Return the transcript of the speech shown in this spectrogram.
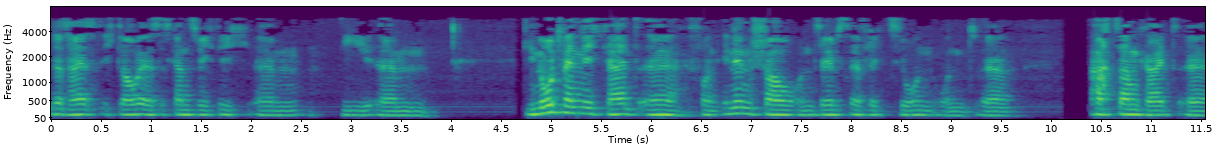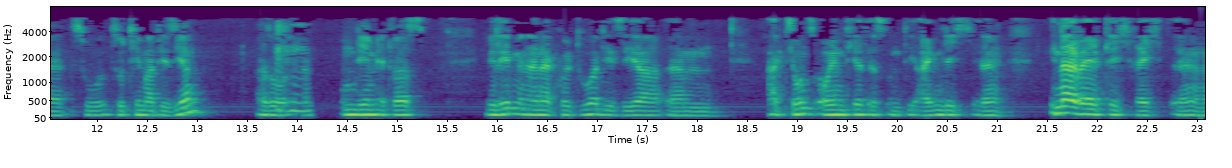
Das heißt, ich glaube, es ist ganz wichtig, ähm, die, ähm, die Notwendigkeit äh, von Innenschau und Selbstreflexion und äh, Achtsamkeit äh, zu, zu thematisieren. Also mhm. um dem etwas, wir leben in einer Kultur, die sehr ähm, aktionsorientiert ist und die eigentlich äh, innerweltlich recht, äh,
